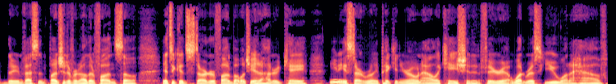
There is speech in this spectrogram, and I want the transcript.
they invest in a bunch of different other funds, so it's a good starter fund. But once you hit 100k, you need to start really picking your own allocation and figuring out what risk you want to have.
